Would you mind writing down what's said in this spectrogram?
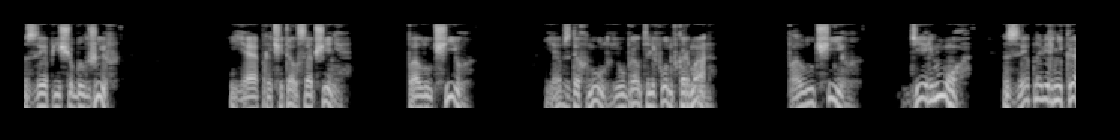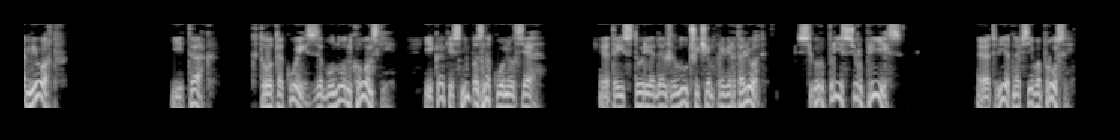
Зэп еще был жив, я прочитал сообщение. Получил. Я вздохнул и убрал телефон в карман. Получил. Дерьмо. Зэп наверняка мертв. Итак, кто такой Забулон Кронский и как я с ним познакомился? Эта история даже лучше, чем про вертолет. Сюрприз, сюрприз. Ответ на все вопросы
